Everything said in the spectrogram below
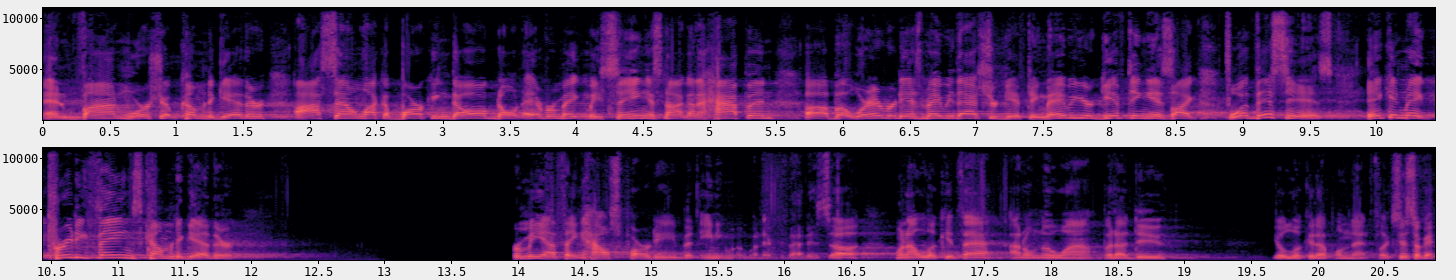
and Vine worship come together. I sound like a barking dog. Don't ever make me sing. It's not going to happen. Uh, but wherever it is, maybe that's your gifting. Maybe your gifting is like what this is. It can make pretty things come together. For me, I think house party, but anyway, whatever that is. Uh, when I look at that, I don't know why, but I do. You'll look it up on Netflix. It's okay.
